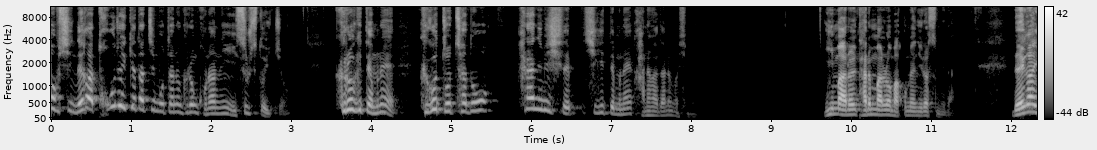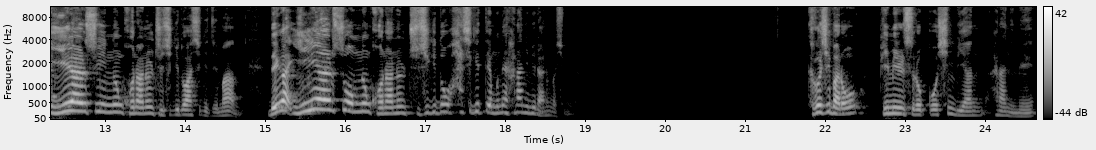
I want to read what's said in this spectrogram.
없이 내가 도저히 깨닫지 못하는 그런 고난이 있을 수도 있죠. 그렇기 때문에 그것조차도 하나님이시기 때문에 가능하다는 것입니다. 이 말을 다른 말로 바꾸면 이렇습니다. 내가 이해할 수 있는 고난을 주시기도 하시겠지만 내가 이해할 수 없는 고난을 주시기도 하시기 때문에 하나님이라는 것입니다. 그것이 바로 비밀스럽고 신비한 하나님의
